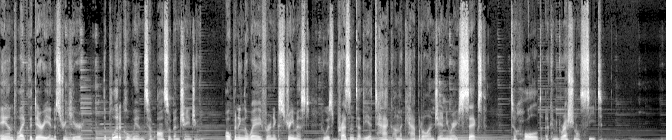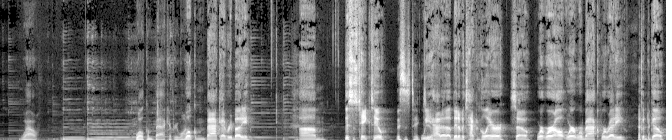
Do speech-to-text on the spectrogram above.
And like the dairy industry here, the political winds have also been changing, opening the way for an extremist who was present at the attack on the Capitol on January 6th to hold a congressional seat. Wow. Welcome back, everyone. Welcome back, everybody. Um, this is take two. this is take We had a, a bit of a technical error, so we're we're all we're we're back. We're ready. Good to go.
